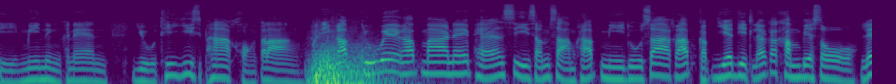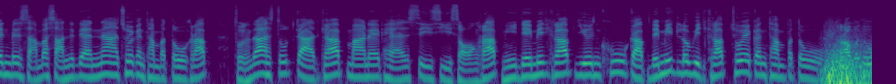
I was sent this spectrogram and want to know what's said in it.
4 มี 1 คะแนนอยู่ที่ 25 ของตารางวันนี้ครับยูเว่ครับมาในแผน 4-3-3 ครับ มีดูซ่าครับ กับเยดิตแล้วก็คัมเบียโซ เล่นเป็น 3 ประสานในแดนหน้าช่วยกันทำประตูครับ ส่วนทางด้านสตูตการ์ดครับ มาในแผน 4-4-2 ครับ มีเดมิดครับ ยืนคู่กับเดมิดโลวิดครับ ช่วยกันทำประตู เรามาดู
